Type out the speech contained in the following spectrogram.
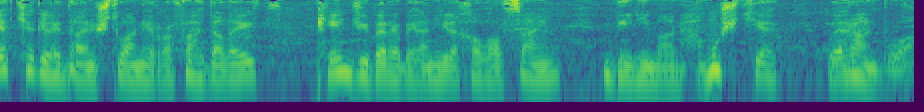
یەکێک لە دانیشتوانی ڕەفەح دەڵیت، پێنجی بەرەبەیانی لە خەوهەڵساین بینیمان هەمو شتێک وێران بوە.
